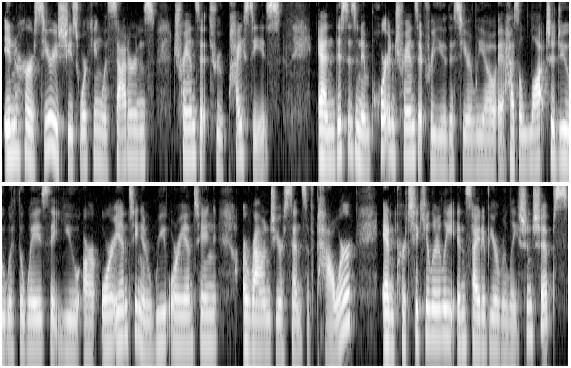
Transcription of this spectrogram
in her series, she's working with Saturn's transit through Pisces. And this is an important transit for you this year, Leo. It has a lot to do with the ways that you are orienting and reorienting around your sense of power, and particularly inside of your relationships,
